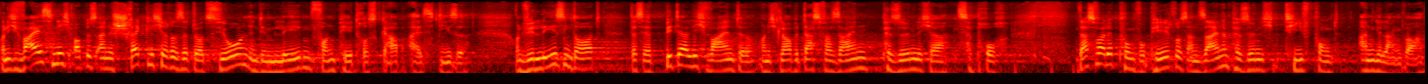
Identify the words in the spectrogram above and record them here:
Und ich weiß nicht, ob es eine schrecklichere Situation in dem Leben von Petrus gab als diese. Und wir lesen dort, dass er bitterlich weinte. Und ich glaube, das war sein persönlicher Zerbruch. Das war der Punkt, wo Petrus an seinem persönlichen Tiefpunkt angelangt war.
